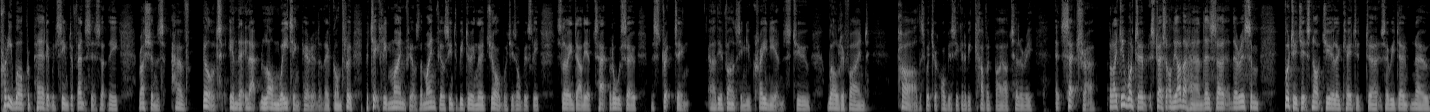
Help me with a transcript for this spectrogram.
pretty well prepared, it would seem, defenses that the Russians have built in, the, in that long waiting period that they've gone through, particularly minefields. The minefields seem to be doing their job, which is obviously slowing down the attack, but also restricting uh, the advancing Ukrainians to well defined paths, which are obviously going to be covered by artillery, etc. But I do want to stress, on the other hand, there's uh, there is some footage. It's not geolocated, uh, so we don't know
